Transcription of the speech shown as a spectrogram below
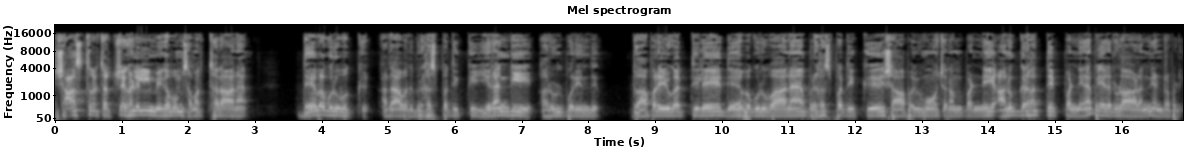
சாஸ்திர சர்ச்சைகளில் மிகவும் சமர்த்தரான தேவகுருவுக்கு அதாவது பிரகஸ்பதிக்கு இறங்கி அருள் புரிந்து துவாபர யுகத்திலே தேவகுருவான பிரகஸ்பதிக்கு சாப விமோசனம் பண்ணி அனுகிரகத்தை பண்ணின பேரருளாளன் என்றபடி.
